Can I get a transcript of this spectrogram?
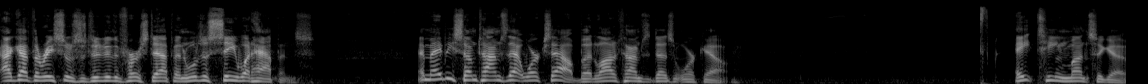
I got the resources to do the first step and we'll just see what happens? And maybe sometimes that works out, but a lot of times it doesn't work out. 18 months ago,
